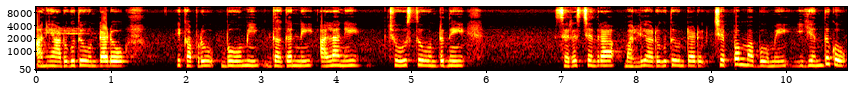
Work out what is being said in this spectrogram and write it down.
అని అడుగుతూ ఉంటాడు. ఇక అప్పుడు భూమి గగన్ని అలానే చూస్తూ ఉంటుంది. శరశ్చంద్ర మళ్ళీ అడుగుతూ ఉంటాడు చెప్పమ్మా భూమి ఎందుకు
